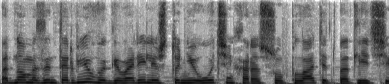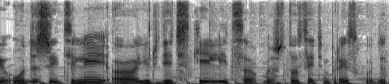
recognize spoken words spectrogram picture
В одном из интервью вы говорили, что не очень хорошо платят, в отличие от жителей, э, юридические лица. Что с этим происходит?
